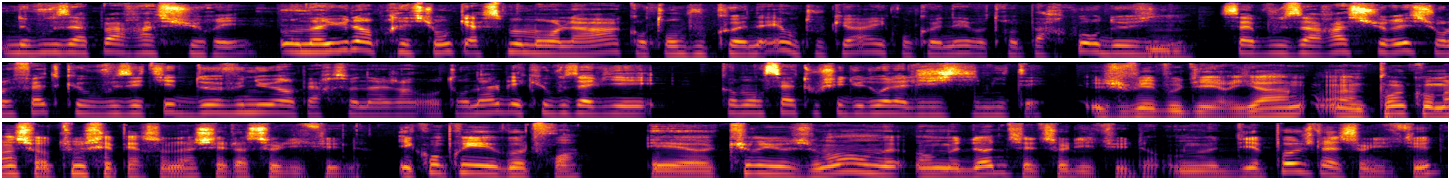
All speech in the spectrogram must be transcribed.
ne vous a pas rassuré? On a eu l'impression qu'à ce moment-là, quand on vous connaît en tout cas, et qu'on connaît votre parcours de vie, Mm. ça vous a rassuré sur le fait que vous étiez devenu un personnage incontournable et que vous aviez commencé à toucher du doigt la légitimité. Je vais vous dire, il y a un, point commun sur tous ces personnages, c'est la solitude, y compris Godefroy. Et euh, curieusement, on me, on me donne cette solitude. On me dépose la solitude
